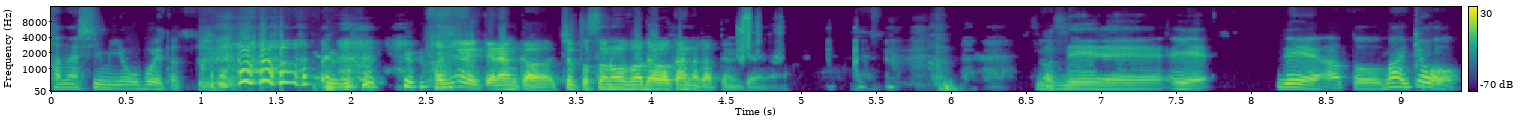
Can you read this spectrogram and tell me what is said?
悲しみを覚えたっていう。初めてなんかちょっとその場で分かんなかったみたいな。で、ええで、あと、まあ今日、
